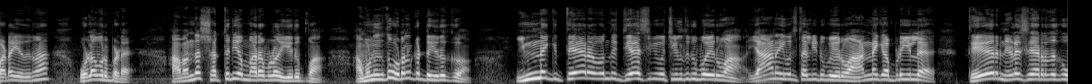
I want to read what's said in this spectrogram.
படை எதுனா உழவர் படை. அவன் தான் சத்திரிய மரபுல இருப்பான். அவனுக்கு தான் உடல்கட்டு இருக்கும். இன்னைக்கு தேரை வந்து ஜேசிபி வச்சு இழுத்துட்டு போயிடுவான் யானை வச்சு தள்ளிட்டு போயிடுவான் அன்னைக்கு அப்படி இல்லை. தேர் நிலை சேர்றதுக்கு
